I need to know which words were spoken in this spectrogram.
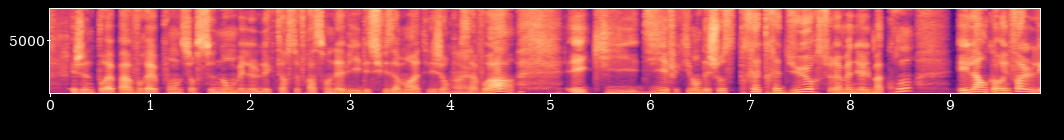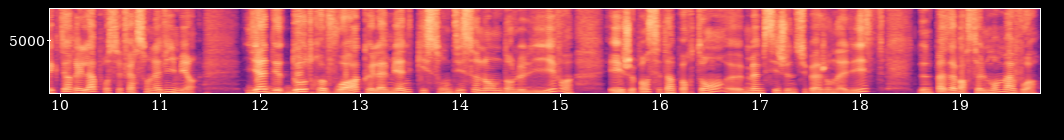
et je ne pourrais pas vous répondre sur ce nom, mais le lecteur se fera son avis. Il est suffisamment intelligent pour ouais. savoir. Et qui dit effectivement des choses très, très dures sur Emmanuel Macron. Et là, encore une fois, le lecteur est là pour se faire son avis. Mais il y a d'autres voix que la mienne qui sont dissonantes dans le livre. Et je pense que c'est important, euh, même si je ne suis pas journaliste, de ne pas avoir seulement ma voix.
